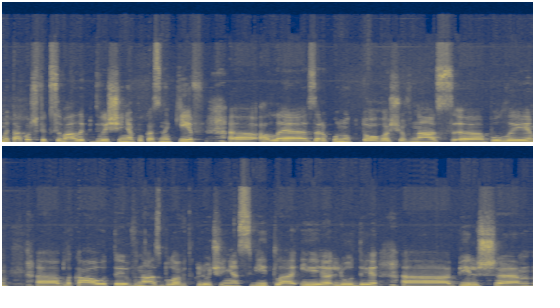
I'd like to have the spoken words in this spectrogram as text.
Ми також фіксували підвищення показників, е, але за рахунок того, що в нас е, були е, блекаути, в нас було відключення світла, і люди е, більше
